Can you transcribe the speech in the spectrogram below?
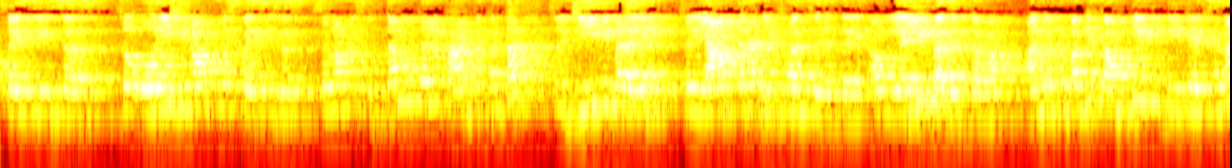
species so origin of species so ನಮ್ಮ ಸುತ್ತಮುತ್ತಲು ಕಾಣ್ತಕ್ಕಂತ ಸೊ ಜೀವಿಗಳಲ್ಲಿ ಸೊ ಯಾವ ತರ ಡಿಫ್ರೆನ್ಸ್ ಇರುತ್ತೆ ಅವು ಎಲ್ಲಿ ಬರುತ್ತವ ಅನ್ನೋದ್ರ ಬಗ್ಗೆ ಕಂಪ್ಲೀಟ್ ಡೀಟೇಲ್ಸ್ ಅನ್ನ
